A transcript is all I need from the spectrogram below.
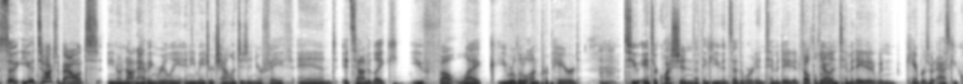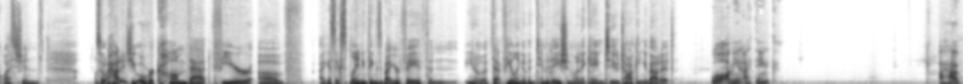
So you had talked about, you know, not having really any major challenges in your faith and it sounded like you felt like you were a little unprepared Mhm. to answer questions. I think you even said the word intimidated. Felt a little Yeah. intimidated when campers would ask you questions. So how did you overcome that fear of I guess explaining things about your faith and, you know, that, that feeling of intimidation when it came to talking about it? Well, I mean, I think I have,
